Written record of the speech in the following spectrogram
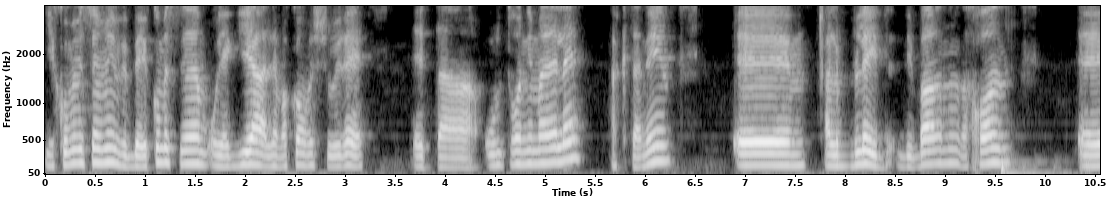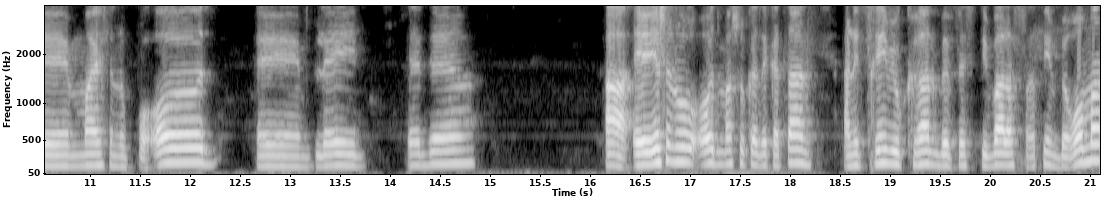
יקומים מסוימים וביקום מסוים הוא יגיע למקום שהוא יראה את האולטרונים האלה הקטנים אמ, על בלייד דיברנו, נכון? אמ, מה יש לנו פה עוד? בלייד, בסדר. אה, אה, יש לנו עוד משהו כזה קטן, הנצחים יוקרן בפסטיבל הסרטים ברומא,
